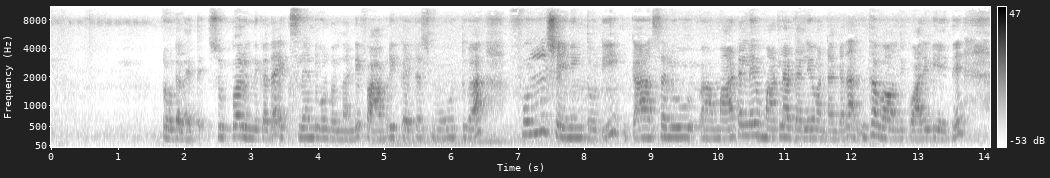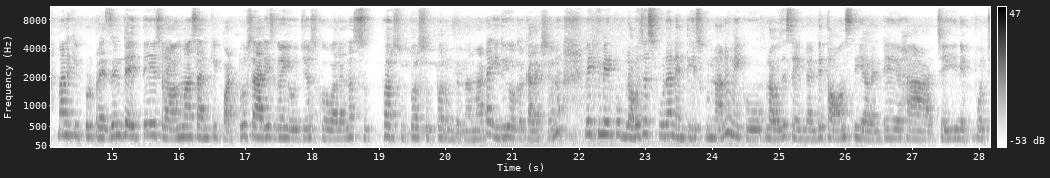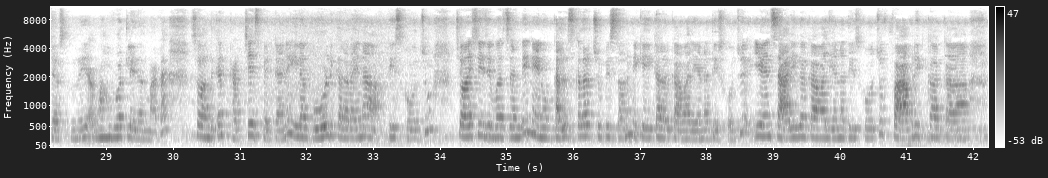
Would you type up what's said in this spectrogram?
టోటల్ అయితే సూపర్ ఉంది కదా. ఎక్సలెంట్గా ఉంటుందండి. ఫ్యాబ్రిక్ అయితే స్మూత్గా ఫుల్ షైనింగ్ తోటి ఇంకా అసలు మాటలే మాట్లాడలేవు అంటాం కదా అంత బాగుంది క్వాలిటీ అయితే. మనకి ఇప్పుడు ప్రజెంట్ అయితే శ్రావణ మాసానికి పట్టు శారీస్గా యూజ్ చేసుకోవాలన్నా సూపర్ సూపర్ సూపర్ ఉంటుంది అనమాట ఇది ఒక కలెక్షన్. వీటికి మీకు బ్లౌజెస్ కూడా నేను తీసుకున్నాను. మీకు బ్లౌజెస్ ఏంటంటే థాన్స్ తీయాలంటే చెయ్యి నొప్పి వచ్చేస్తుంది అవ్వట్లేదు అనమాట సో అందుకని కట్ చేసి పెట్టాను. ఇలా గోల్డ్ కలర్ అయినా తీసుకోవచ్చు. చాయిస్ ఈజ్ ఇవ్వర్స్ అండి నేను కలర్స్ కలర్ చూపిస్తాను. మీకు ఏ కలర్ కావాలి అన్నా తీసుకోవచ్చు. ఈవెన్ శారీగా కావాలి అన్నా తీసుకోవచ్చు. ఫ్యాబ్రిక్గా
